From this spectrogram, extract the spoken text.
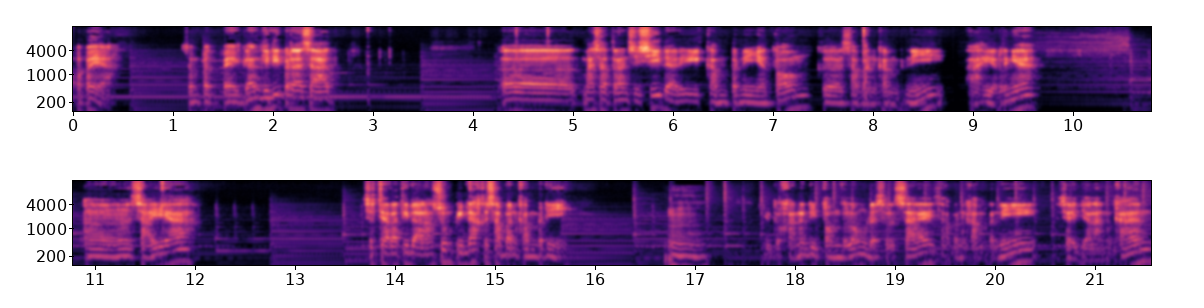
apa ya? Sempat pegang. Jadi pada saat eh masa transisi dari company-nya Tom ke Saban Company, akhirnya eh saya secara tidak langsung pindah ke Saban Company Hmm. gitu karena di Tom Delong udah selesai Saban Company saya jalankan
